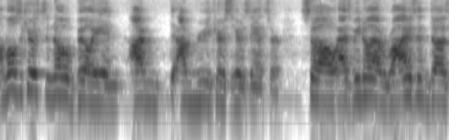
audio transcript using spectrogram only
I'm also curious to know, Billy, and I'm I'm really curious to hear his answer. So, as we know that Rizin does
